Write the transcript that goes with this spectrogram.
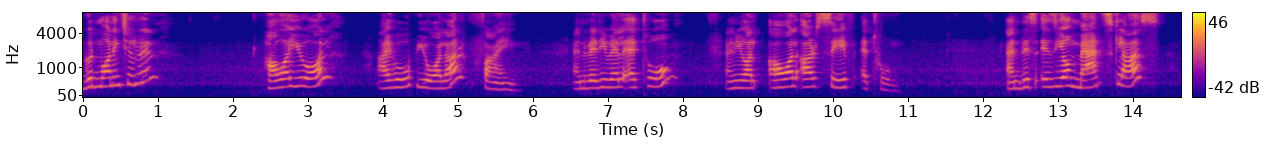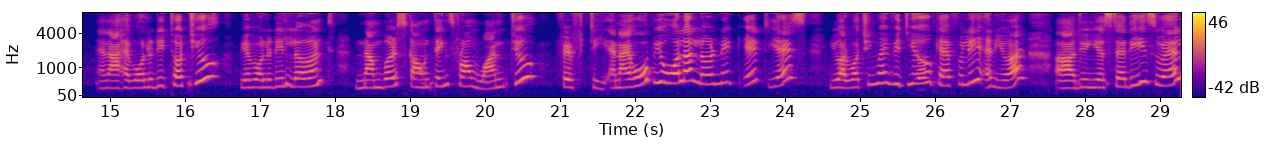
Good morning, children. How are you all? I hope you all are fine and very well at home, and you all, all are safe at home. And this is your maths class, and I have already taught you. We have already learnt numbers countings from 1 to 50 and I hope you all are learning it. Yes, you are watching my video carefully and you are uh, doing your studies well.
